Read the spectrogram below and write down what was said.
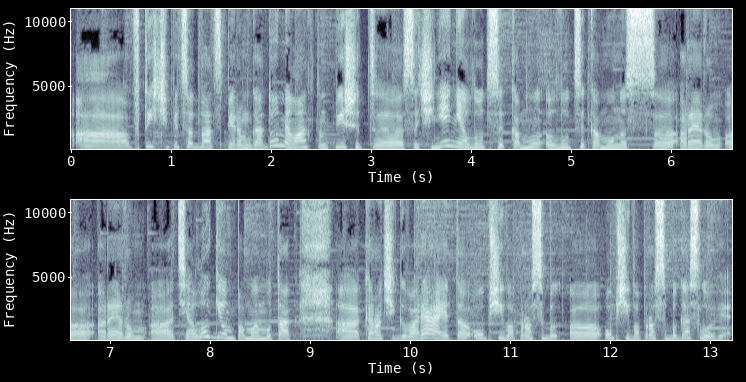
А в 1521 году Меланхтон пишет э, сочинение Луци, Кому, Луци Коммунус Рерум, Рерум Теологиум, по-моему, так. А, короче говоря, это общие вопросы, общие вопросы богословия.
